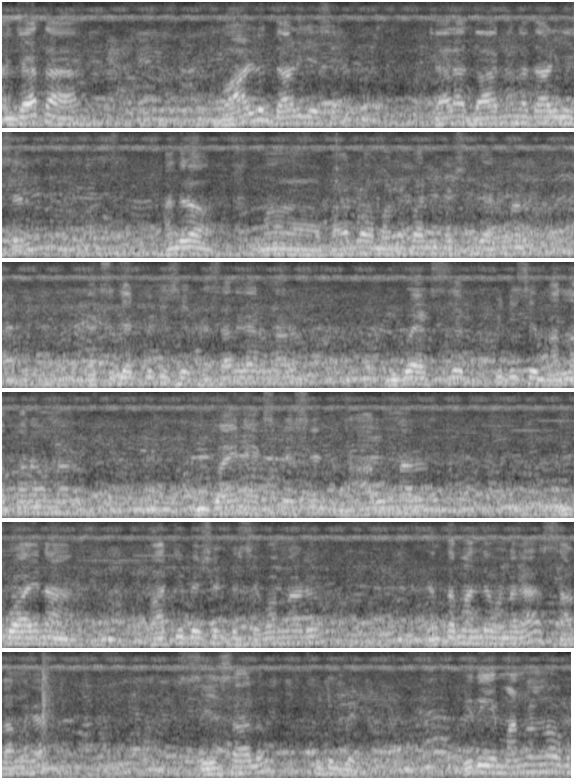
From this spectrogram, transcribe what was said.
అంచేత వాళ్ళు దాడి చేశారు. చాలా దారుణంగా దాడి చేశారు. అందులో మా పార్టీ మండల పార్టీ గారు ఉన్నారు. ఎక్స్ జెడ్పీటీసీ ప్రసాద్ గారు ఉన్నారు. ఇంకో ఎక్స్ జెడ్పీటీసీ బల్లప్పారావు ఉన్నారు. ఇంకో ఆయన ఎక్స్ ప్రెసిడెంట్ నాగు ఉన్నారు. ఇంకో ఆయన పార్టీ పేషెంట్ శివ ఉన్నాడు ఎంతమంది ఉండగా సడన్గా సీసాలు ఇటుకు పెట్టారు ఇది ఈ మండలంలో ఒక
